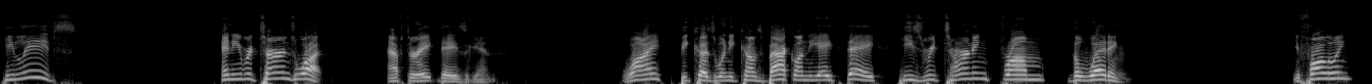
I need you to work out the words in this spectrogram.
He leaves. And he returns what? After eight days again. Why? Because when he comes back on the eighth day, he's returning from the wedding. You following?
